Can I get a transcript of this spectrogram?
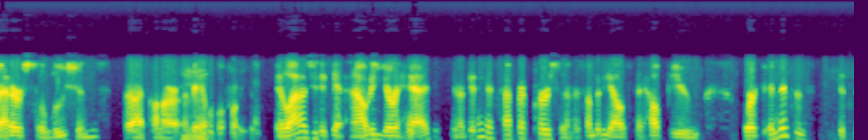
better solutions that are mm-hmm. available for you. It allows you to get out of your head. You know, getting a separate person or somebody else to help you work. And this is it's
